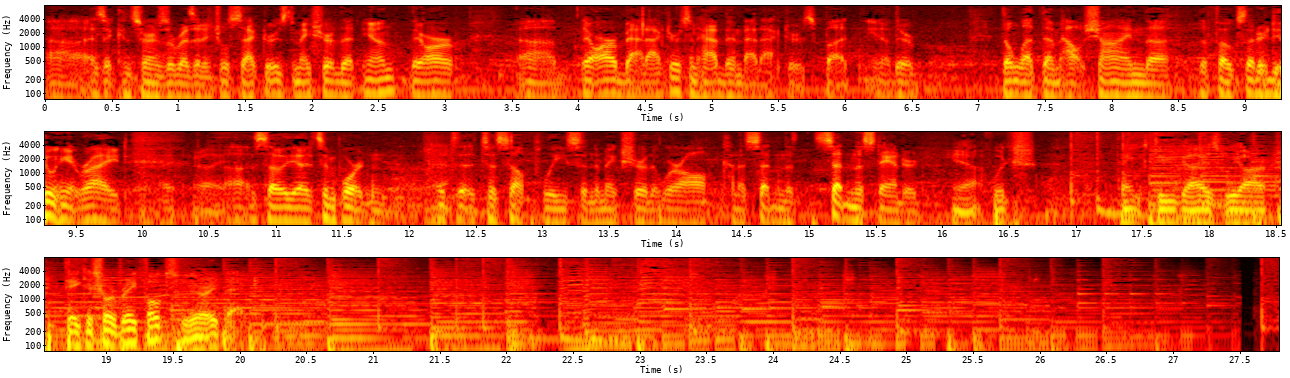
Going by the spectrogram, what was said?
uh, as it concerns the residential sector is to make sure that you know there are uh, there are bad actors and have been bad actors, but you know they're don't let them outshine the, the folks that are doing it right. right. Uh, so yeah, it's important to, to self police and to make sure that we're all kind of setting the setting the standard. Yeah, which thanks to you guys, we are. Take a short break, folks. We'll be right back.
